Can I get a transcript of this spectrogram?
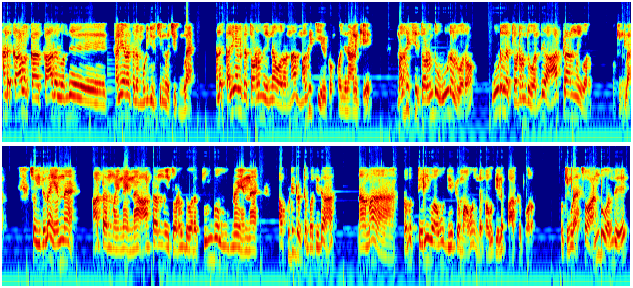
அந்த காலம் கா- காதல் வந்து கல்யாணத்துல முடிஞ்சிருச்சுன்னு வச்சுக்கோங்களேன். அந்த கல்யாணத்தை தொடர்ந்து என்ன வரும்னா மகிழ்ச்சி இருக்கும் கொஞ்ச நாளைக்கு. மகிழ்ச்சி தொடர்ந்து ஊடல் வரும். ஊடலை தொடர்ந்து வந்து ஆற்றாண்மை வரும். ஓகேங்களா? ஸோ இதெல்லாம் என்ன? ஆட்டாண்மைனா என்ன? ஆட்டாண்மை தொடர்ந்து வர துன்பம்னா என்ன? அப்படின்றத பத்தி தான் நாம ரொம்ப தெளிவாகவும் தீர்க்கமாகவும் இந்த பகுதியில பார்க்க போறோம். ஓகேங்களா? ஸோ அன்பு வந்து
